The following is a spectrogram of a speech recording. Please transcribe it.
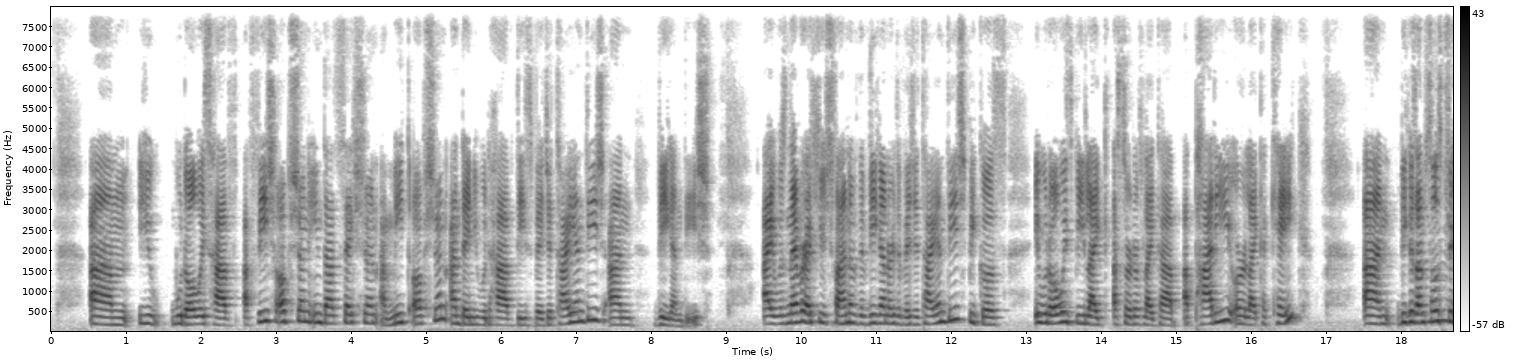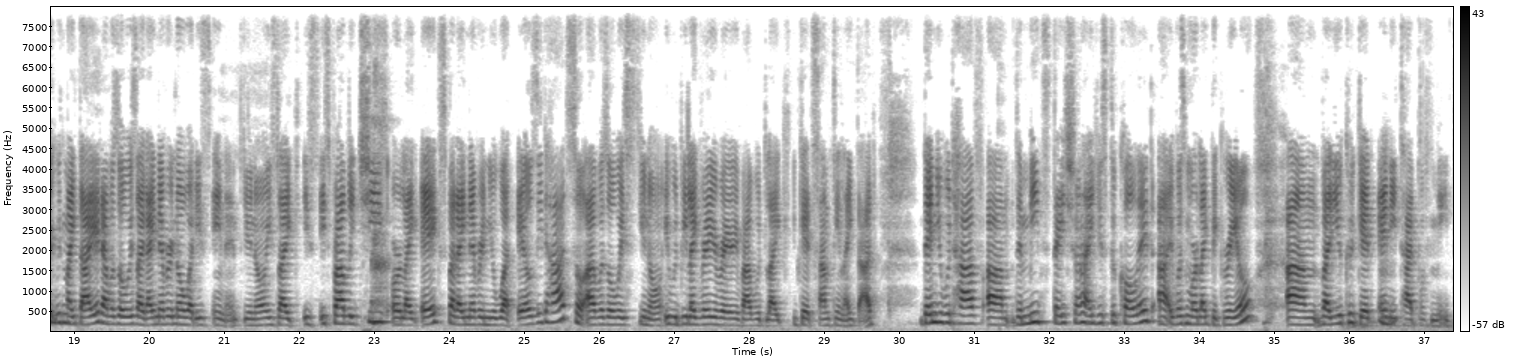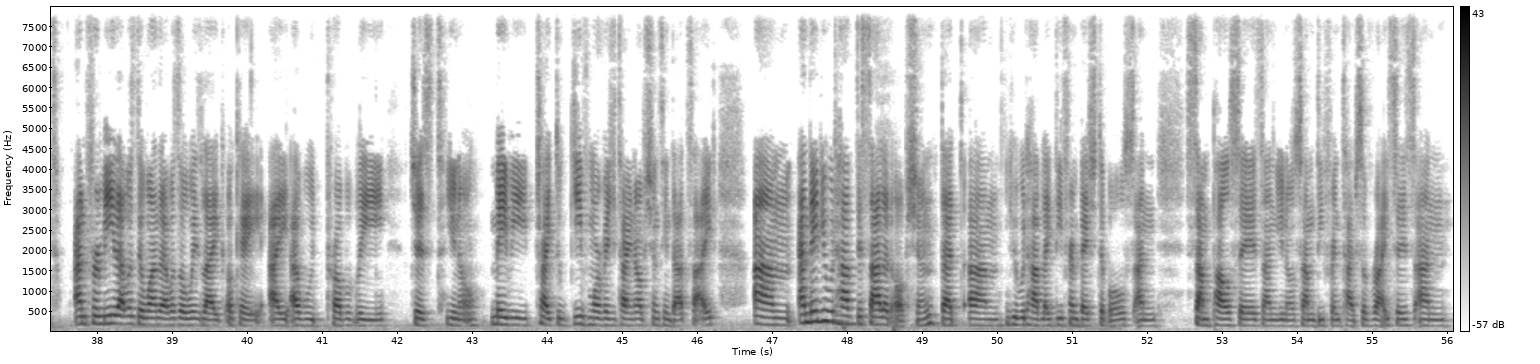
Um, you would always have a fish option in that section, a meat option, and then you would have this vegetarian dish and vegan dish. I was never a huge fan of the vegan or the vegetarian dish because it would always be like a sort of like a, a patty or like a cake. And because i'm so strict with my diet i was always like i never know what is in it you know? It's like it's, it's probably cheese or like eggs but i never knew what else it had. So i was always you know it would be like very rare if i would like get something like that then you would have um, the meat station i used to call it. Uh, it was more like the grill. Um, but you could get any type of meat. And for me that was the one that i was always like okay i i would probably just you know maybe try to give more vegetarian options in that side. Um, and then you would have the salad option that um, you would have like different vegetables and some pulses and you know some different types of rices. And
